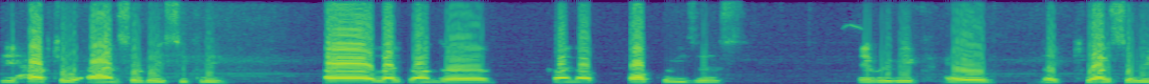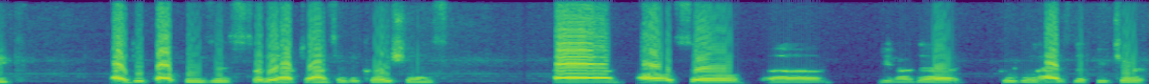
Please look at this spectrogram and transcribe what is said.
they have to answer basically, uh, like on the kind of pop quizzes every week or like twice a week. I do pop quizzes, so they have to answer the questions. Uh, also, uh, you know, the Google has the feature,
